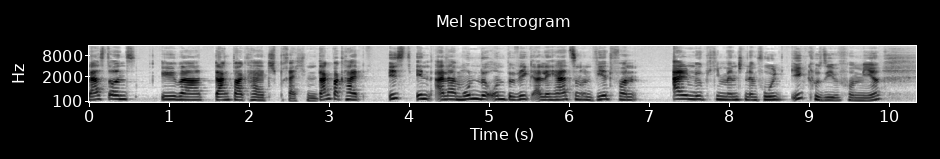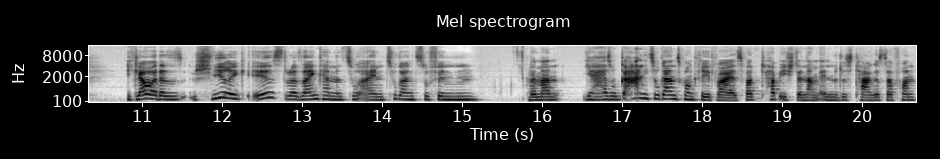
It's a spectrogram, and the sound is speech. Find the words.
lasst uns über Dankbarkeit sprechen. Dankbarkeit ist in aller Munde und bewegt alle Herzen und wird von allen möglichen Menschen empfohlen, inklusive von mir. Ich glaube, dass es schwierig ist oder sein kann, dazu einen Zugang zu finden, wenn man ja so gar nicht so ganz konkret weiß, was habe ich denn am Ende des Tages davon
